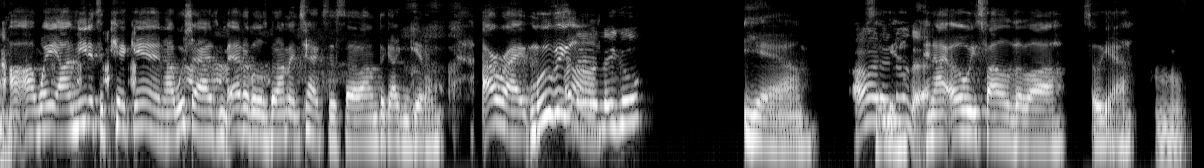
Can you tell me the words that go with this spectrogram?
I, I wait. I need it to kick in. I wish I had some edibles, but I'm in Texas, so I don't think I can get them. All right, moving Are on. Legal? Yeah. Oh, so, I didn't yeah. know that. And I always follow the law, so yeah. Mm-hmm.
